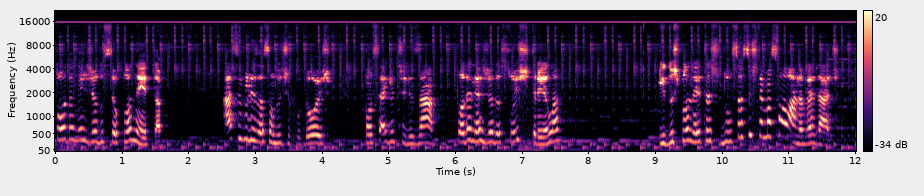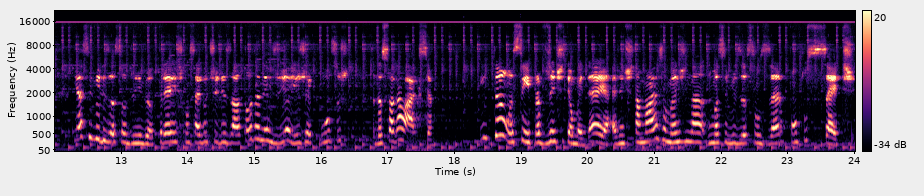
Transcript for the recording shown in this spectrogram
toda a energia do seu planeta. A civilização do tipo 2 consegue utilizar toda a energia da sua estrela e dos planetas do seu sistema solar, na verdade. E a civilização do nível 3 consegue utilizar toda a energia e os recursos da sua galáxia. Então, assim, para a gente ter uma ideia, a gente está mais ou menos na, numa civilização 0.7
